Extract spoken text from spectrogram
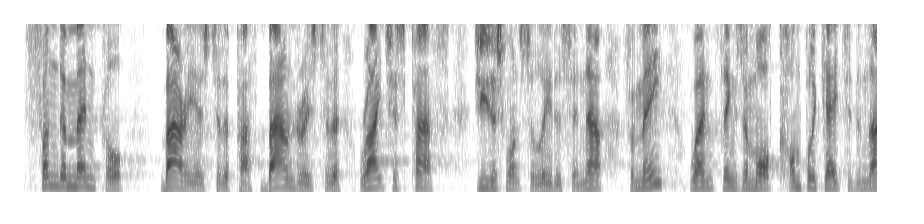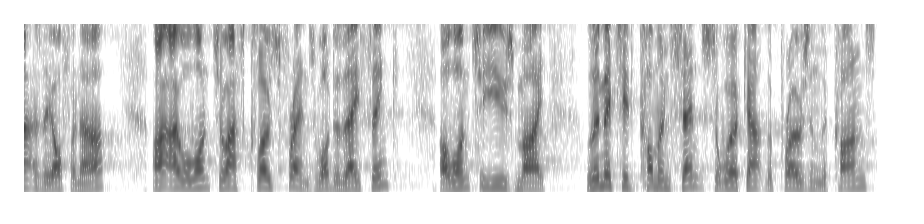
fundamental barriers to the path, boundaries to the righteous paths Jesus wants to lead us in. Now, for me, when things are more complicated than that, as they often are, I, I will want to ask close friends, what do they think? I want to use my limited common sense to work out the pros and the cons,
